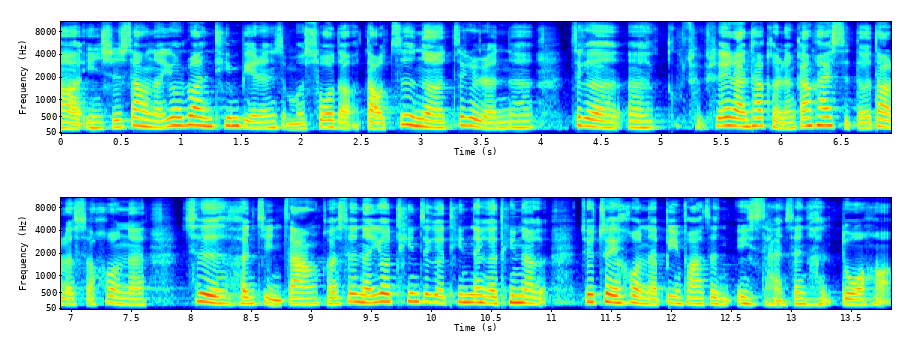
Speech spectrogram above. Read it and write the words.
啊，饮食上呢又乱听别人怎么说的，导致呢这个人呢，这个呃，虽然他可能刚开始得到的时候呢是很紧张，可是呢又听这个听那个听那个，就最后呢并发症一直产生很多哈。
